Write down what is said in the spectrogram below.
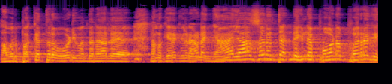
அவர் பக்கத்துல ஓடி வந்தனால நமக்கு இறக்குறேன் ஆனா நியாயாசன தண்டையில போன பிறகு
